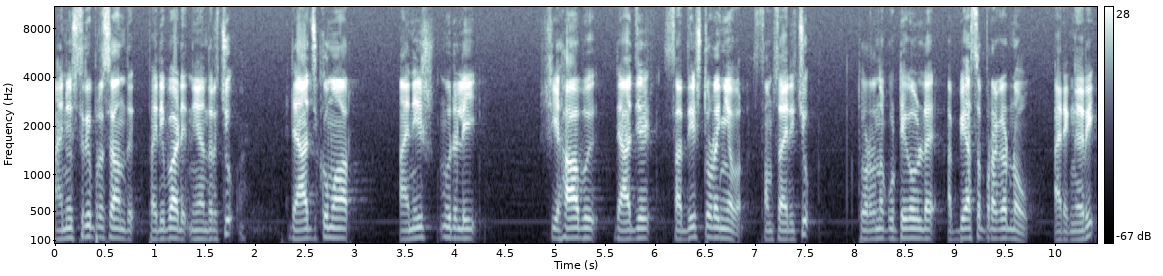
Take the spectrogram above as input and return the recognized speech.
അനുശ്രീ പ്രശാന്ത് പരിപാടി നിയന്ത്രിച്ചു. രാജ്കുമാർ അനീഷ് മുരളി ഷിഹാബ് രാജേഷ് സതീഷ് തുടങ്ങിയവർ സംസാരിച്ചു. തുടർന്ന് കുട്ടികളുടെ അഭ്യാസ പ്രകടനവും അരങ്ങേറി.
